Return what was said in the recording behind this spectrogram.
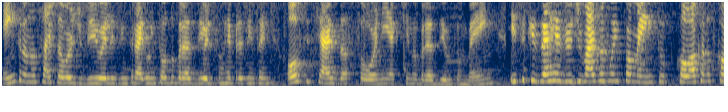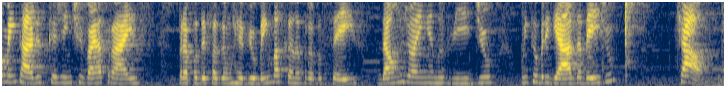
entra no site da Worldview, eles entregam em todo o Brasil, eles são representantes oficiais da Sony aqui no Brasil também. E se quiser review de mais algum equipamento, coloca nos comentários que a gente vai atrás para poder fazer um review bem bacana para vocês. Dá um joinha no vídeo. Muito obrigada, beijo. Tchau.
